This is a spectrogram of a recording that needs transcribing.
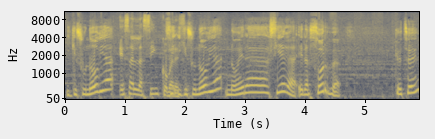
y que su novia esa es la 5, sí, parece. y que su novia no era ciega, era sorda. ¿Cachai?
